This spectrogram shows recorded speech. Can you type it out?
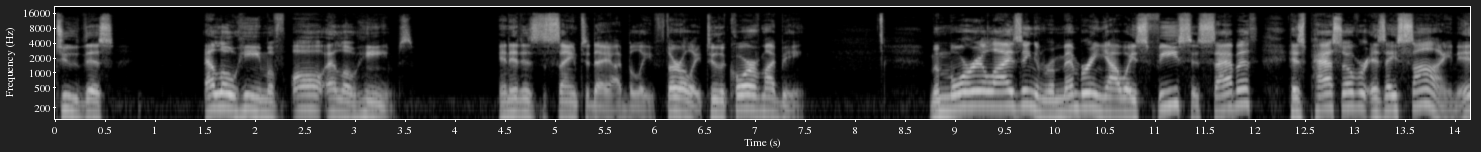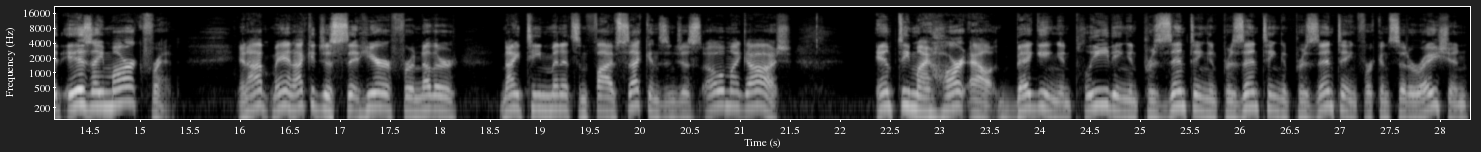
to this Elohim of all Elohims. And it is the same today, I believe, thoroughly, to the core of my being memorializing and remembering Yahweh's feast, his Sabbath, his Passover is a sign. It is a mark, friend. And I man, I could just sit here for another 19 minutes and 5 seconds and just oh my gosh, empty my heart out, begging and pleading and presenting and presenting and presenting for consideration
